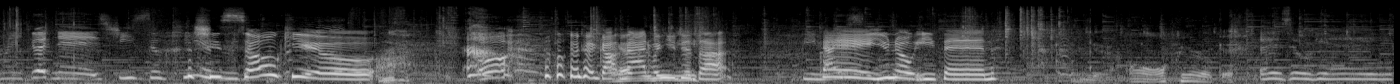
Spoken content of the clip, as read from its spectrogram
my goodness, she's so cute. She's so cute. Oh, Luna got I mad when you did that. Be nice. Hey, you know Ethan. Yeah. Oh, you're okay. It's okay.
